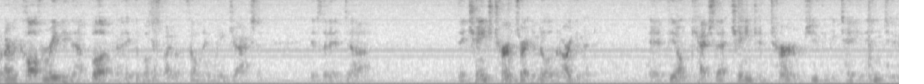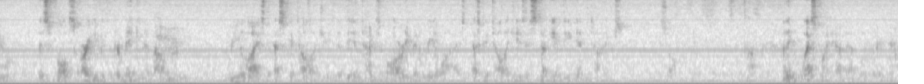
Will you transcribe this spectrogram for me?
what I recall from reading that book, I think the book is by a fellow named Wayne Jackson, is that it, uh, they change terms right in the middle of an argument. And if you don't catch that change in terms, you can be taken into this false argument that they're making about realized eschatology, that the end times have already been realized. Eschatology is a study of the end times. So, uh, I think Wes might have that book right now.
